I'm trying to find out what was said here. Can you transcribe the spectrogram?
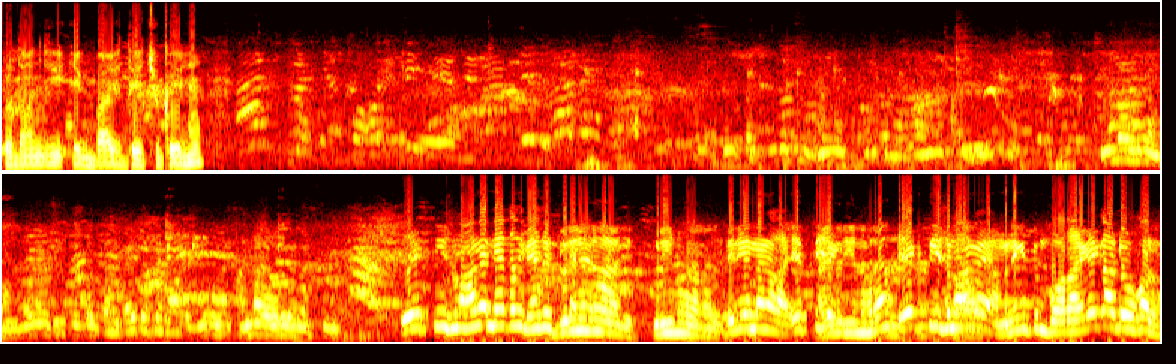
प्रधान जी एक बाईस दे चुके हैं। एक तीस मांगे है हमने कि तुम बोराएगे का डोकर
